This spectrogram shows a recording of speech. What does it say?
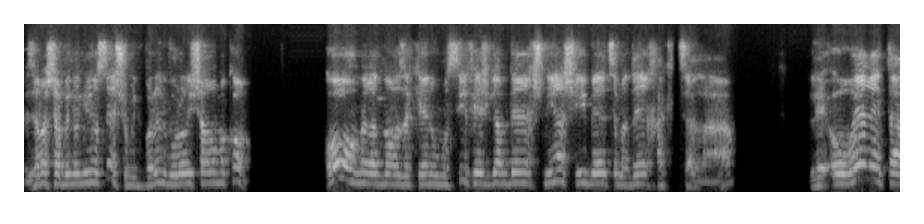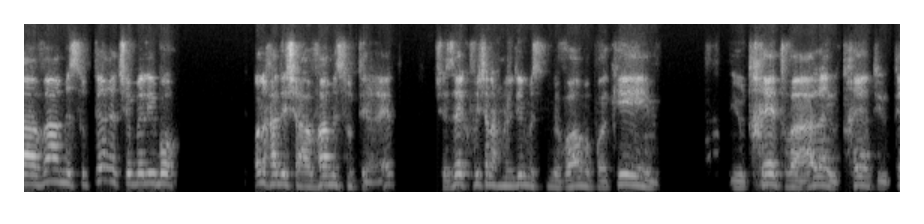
וזה מה שהבינוני עושה, שהוא מתבונן והוא לא נשאר במקום. או, אומר אדמו"ר הזקן, הוא מוסיף, יש גם דרך שנייה, שהיא בעצם הדרך הקצרה, לעורר את האהבה המסותרת שבליבו. כל אחד יש אהבה מסותרת, שזה, כפי שאנחנו יודעים, מבואר בפרקים י"ח והלאה, י"ח, י"ט,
